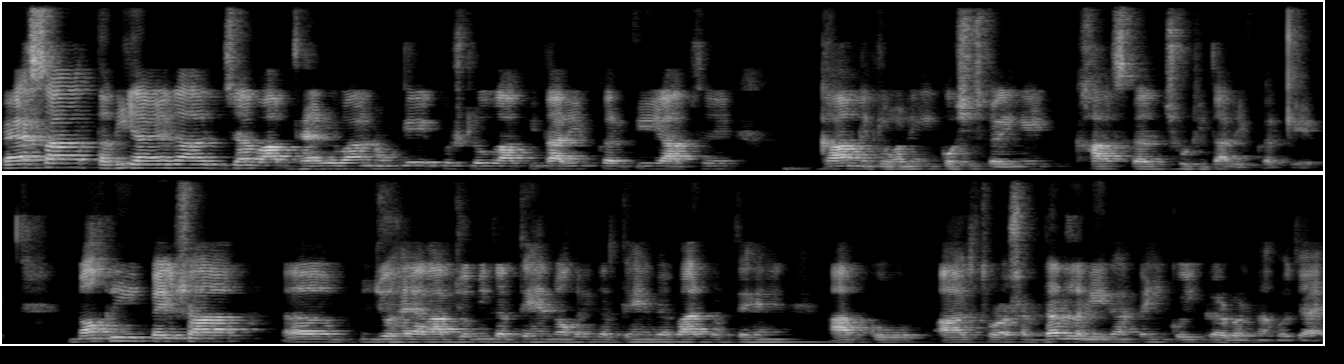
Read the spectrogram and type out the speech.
पैसा तभी आएगा जब आप धैर्यवान होंगे। कुछ लोग आपकी तारीफ़ करके आपसे काम निकलवाने की कोशिश करेंगे, खासकर झूठी तारीफ़ करके। नौकरी पेशा जो है, आप जो भी करते हैं, नौकरी करते हैं, व्यापार करते हैं, आपको आज थोड़ा सा डर लगेगा, कहीं कोई गड़बड़ ना हो जाए।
